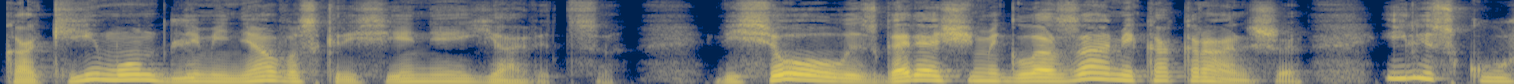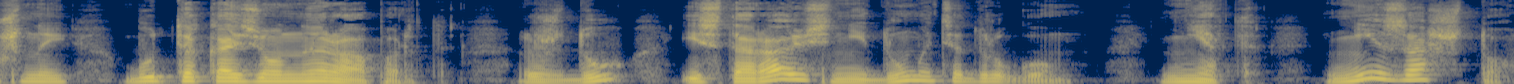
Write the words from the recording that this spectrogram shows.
каким он для меня в воскресенье явится. Веселый, с горящими глазами, как раньше, или скучный, будто казенный рапорт. Жду и стараюсь не думать о другом. Нет, ни за что.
